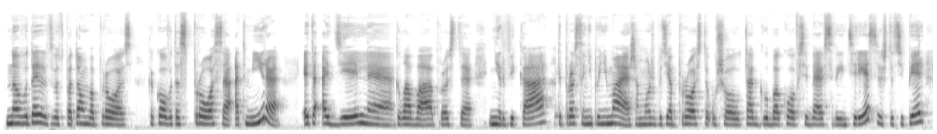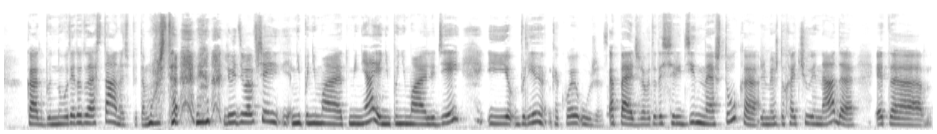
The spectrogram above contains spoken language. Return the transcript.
но вот этот вот потом вопрос какого-то спроса от мира, это отдельная глава просто нервика. Ты просто не понимаешь, а может быть, я просто ушел так глубоко в себя и в свои интересы, что теперь как бы, ну вот я тут и останусь, потому что люди вообще не понимают меня, я не понимаю людей, и, блин, какой ужас. Опять же, вот эта серединная штука между хочу и надо, это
